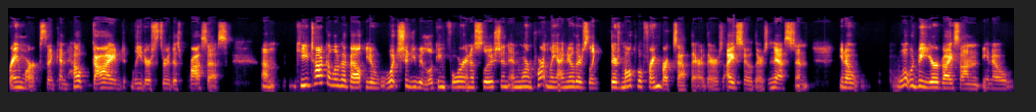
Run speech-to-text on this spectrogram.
frameworks that can help guide leaders through this process. Um, can you talk a little bit about you know what should you be looking for in a solution? And more importantly i know there's like there's multiple frameworks out there. There's iso there's nist and you know what would be your advice on you know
